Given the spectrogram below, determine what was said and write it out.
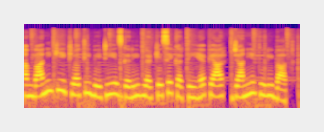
अंबानी की इकलौती बेटी इस गरीब लड़के से करती है प्यार, जानिए पूरी बात।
